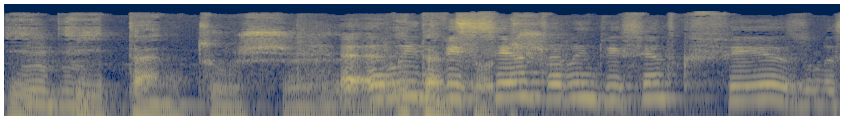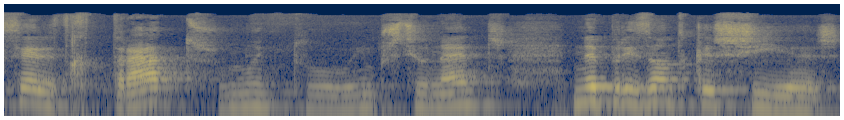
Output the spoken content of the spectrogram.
e, uhum. e tantos. Uh, Arlindo Vicente, outros. Arlindo Vicente que fez uma série de retratos muito impressionantes na prisão de Caxias.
